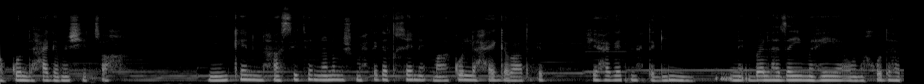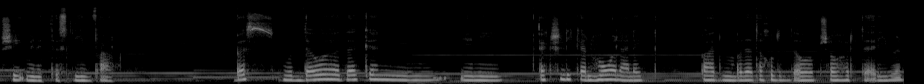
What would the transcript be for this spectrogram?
أو كل حاجة مشيت صح. يمكن حسيت إن أنا مش محتاجة أتخانق مع كل حاجة بعد كده. في حاجات محتاجين نقبلها زي ما هي أو ناخدها بشيء من التسليم فعلا. بس والدواء ده كان يعني اكشلي كان هو العلاج. بعد ما بدأت آخد الدواء بشهر تقريبا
